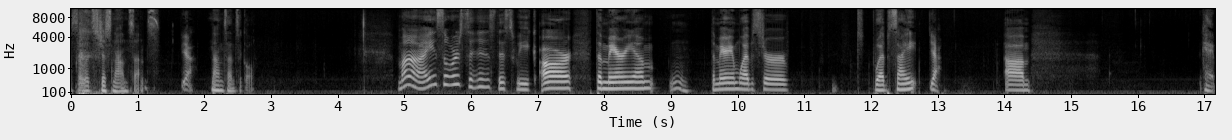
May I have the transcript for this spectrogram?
So it's just nonsense. Yeah. Nonsensical. My sources this week are the Merriam, mm, the Merriam Webster website. Yeah. Um, okay,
